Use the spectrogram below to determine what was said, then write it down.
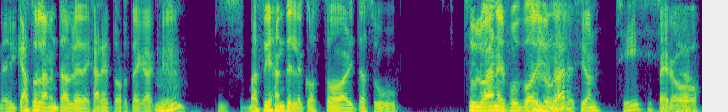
el caso lamentable de Jared Ortega, que pues, básicamente le costó ahorita su, su lugar en el fútbol y lugar. lesión. Sí, sí, sí. pero, claro.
